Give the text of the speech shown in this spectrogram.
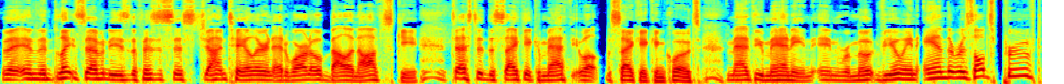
The- in the late 70s, the physicists John Taylor and Eduardo Balanovski tested the psychic Matthew, well, psychic in quotes, Matthew Manning in remote viewing, and the results proved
